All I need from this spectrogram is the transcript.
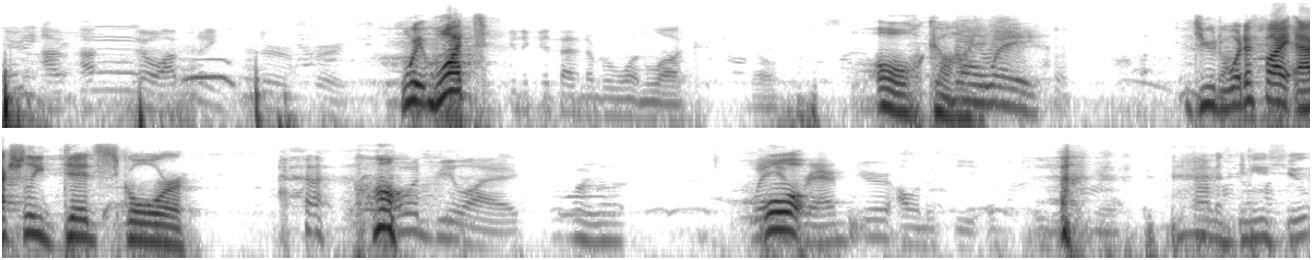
The. I'm, I'm, no, I'm putting serve first. Wait, what? gonna get that number one luck. No, just kidding. Oh god. No way. Dude, what if I actually did score? that would be like. Oh Wait, Well- is Ram here? I want to see. If, is Ram here? Thomas, can you shoot?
